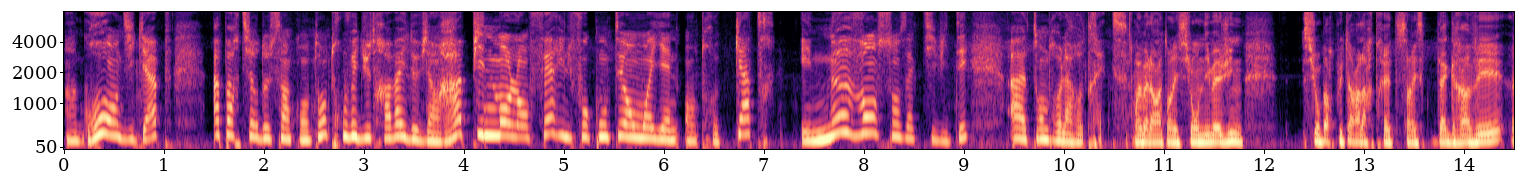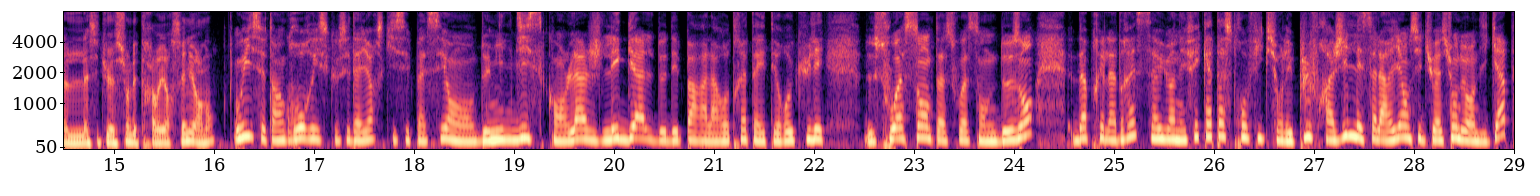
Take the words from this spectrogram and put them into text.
un gros handicap. À partir de 50 ans, trouver du travail devient rapidement l'enfer. Il faut compter en moyenne entre 4 et 9 ans sans activité à attendre la retraite. Ouais, mais alors attendez, si on imagine, si on part plus tard à la retraite, ça risque d'aggraver euh, la situation des travailleurs seniors, non? Oui, c'est un gros risque. C'est d'ailleurs ce qui s'est passé en 2010, quand l'âge légal de départ à la retraite a été reculé de 60 à 62 ans. D'après l'adresse, ça a eu un effet catastrophique sur les plus fragiles, les salariés en situation de handicap.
